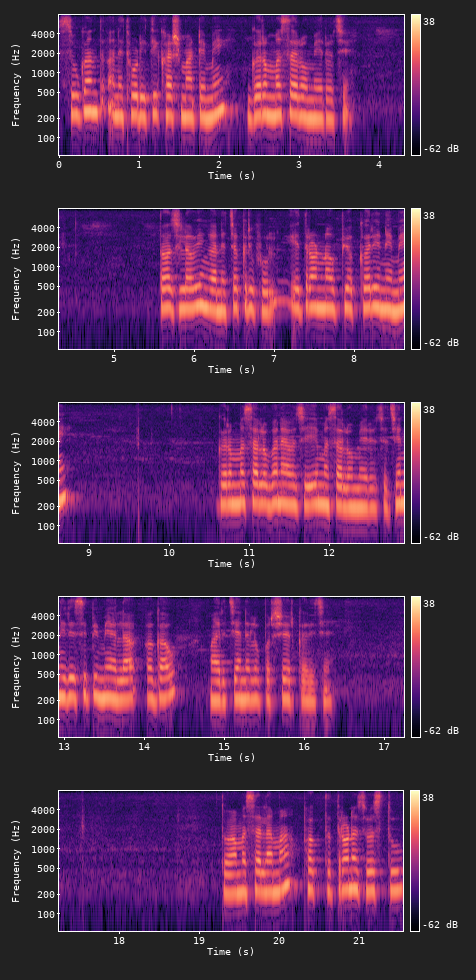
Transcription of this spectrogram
સુગંધ અને થોડી તીખાશ માટે મેં ગરમ મસાલો ઉમેર્યો છે. તજ, લવિંગ અને ચક્રીફૂલ એ ત્રણનો ઉપયોગ કરીને મેં ગરમ મસાલો બનાવ્યો છે. એ મસાલો ઉમેર્યો છે. જેની રેસીપી મેં અગાઉ મારી ચેનલ ઉપર શેર કરી છે. તો આ મસાલામાં ફક્ત ત્રણ જ વસ્તુ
